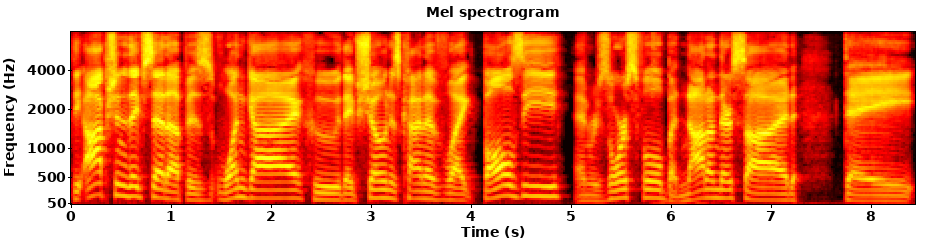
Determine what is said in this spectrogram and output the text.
The option they've set up is one guy who they've shown is kind of like ballsy and resourceful, but not on their side. They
